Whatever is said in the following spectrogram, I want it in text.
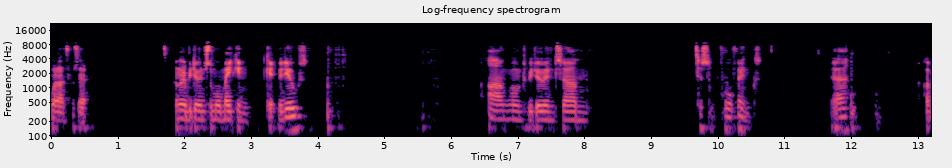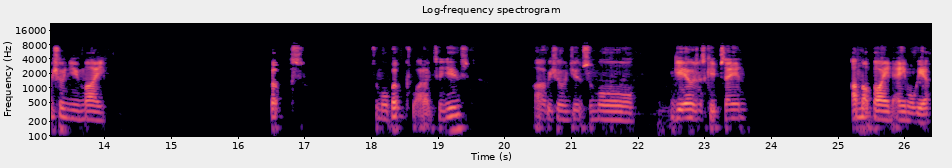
what else was it? I'm going to be doing some more making kit videos. I'm going to be doing some just some more things. Yeah, I'll be showing you my books, some more books, what I like to use. I'll be showing you some more gear, as I keep saying. I'm not buying any more gear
